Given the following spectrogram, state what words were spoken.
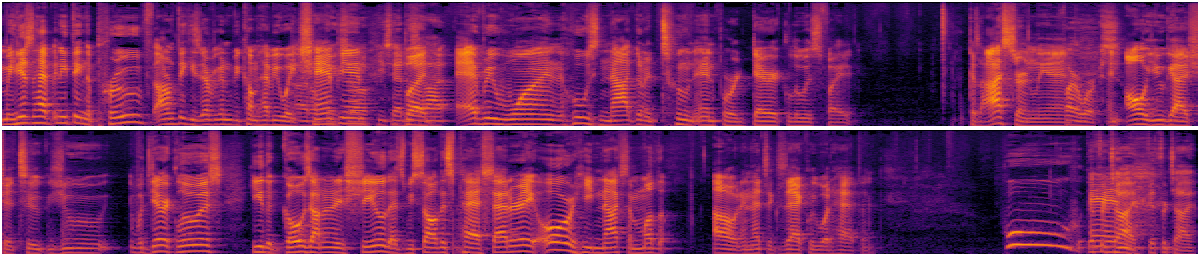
I mean, he doesn't have anything to prove. I don't think he's ever gonna become heavyweight I don't think champion. so. He's had a but everyone who's not gonna tune in for a Derrick Lewis fight, because I certainly am. Fireworks. And all you guys should too. Cause you with Derrick Lewis, he either goes out on his shield as we saw this past Saturday, or he knocks a mother out, and that's exactly what happened. Whoo! Good for and- Ty. Good for Ty.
